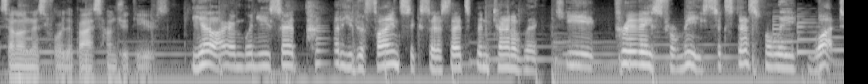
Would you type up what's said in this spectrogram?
telling us for the past hundred years? Yeah, and when you said how do you define success, that's been kind of the key phrase for me. Successfully what?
